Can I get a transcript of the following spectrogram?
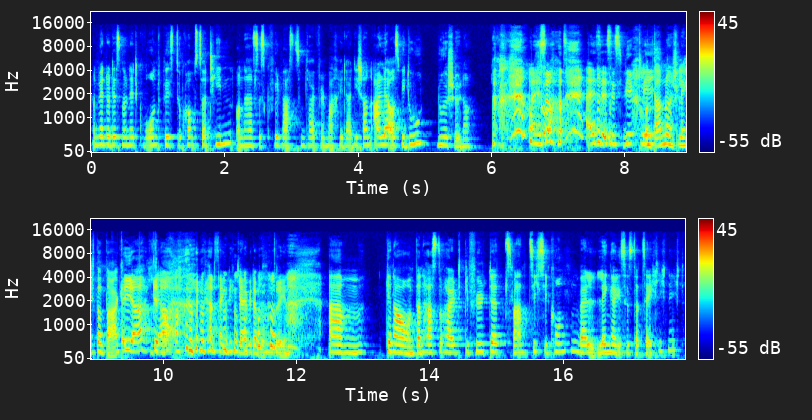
und wenn du das noch nicht gewohnt bist, du kommst dorthin und hast das Gefühl, was zum Teufel mache ich da? Die schauen alle aus wie du, nur schöner. Oh also, also es ist wirklich. Und dann nur ein schlechter Tag. Ja, genau. Ja. du kannst eigentlich gleich wieder umdrehen. Ähm, genau, und dann hast du halt gefüllte 20 Sekunden, weil länger ist es tatsächlich nicht.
